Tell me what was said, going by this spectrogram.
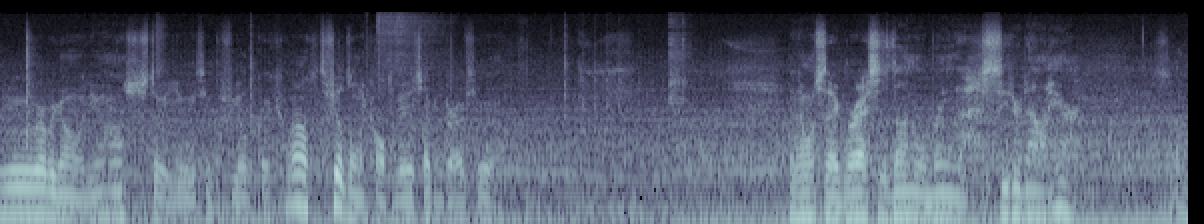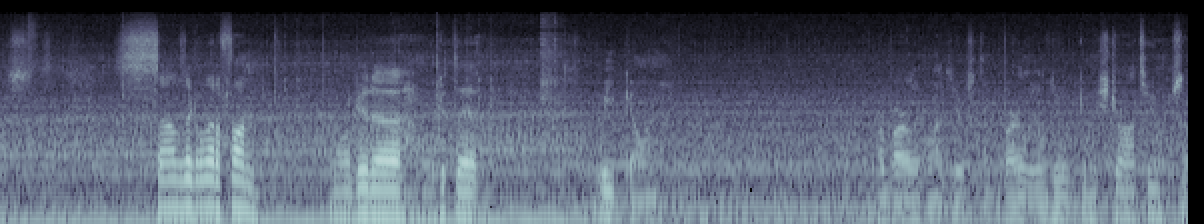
You, where are we going with you? Let's just do a UE through the field quick. Well, the field's only cultivated, so I can drive through it. And then once that grass is done, we'll bring the seeder down here. So, sounds like a lot of fun. We'll get, uh, we'll get that wheat going. Or barley, one of the. I think barley will do, give me straw too, so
